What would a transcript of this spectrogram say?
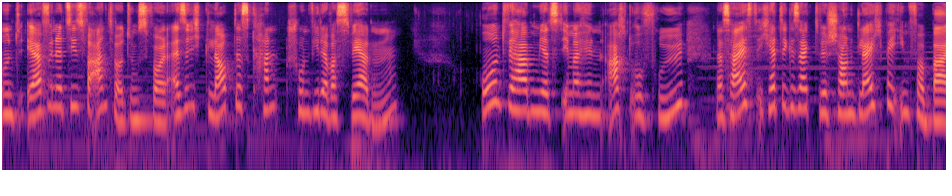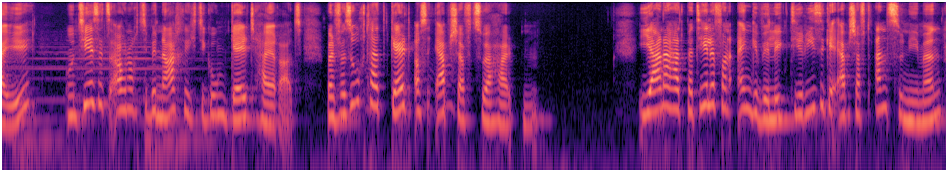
Und er findet sie ist verantwortungsvoll. Also ich glaube, das kann schon wieder was werden. Und wir haben jetzt immerhin 8 Uhr früh. Das heißt, ich hätte gesagt, wir schauen gleich bei ihm vorbei. Und hier ist jetzt auch noch die Benachrichtigung Geldheirat, weil versucht hat, Geld aus Erbschaft zu erhalten. Iana hat per Telefon eingewilligt, die riesige Erbschaft anzunehmen,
